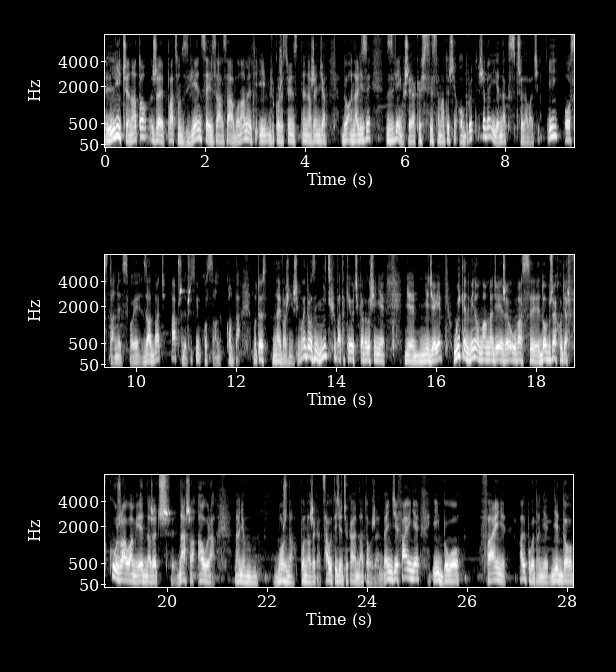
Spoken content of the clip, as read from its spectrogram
Liczę na to, że płacąc więcej za, za abonament i wykorzystując te narzędzia do analizy, zwiększę jakoś systematycznie obrót, żeby jednak sprzedawać i o stany swoje zadbać, a przede wszystkim o stan konta, bo to jest najważniejsze. Moi drodzy, nic chyba takiego ciekawego się nie, nie, nie dzieje. Weekend minął, mam nadzieję, że u Was dobrze, chociaż wkurzała mnie jedna rzecz, nasza aura. Na nią można ponarzekać. Cały tydzień czekałem na to, że będzie fajnie i było fajnie, ale pogoda nie, nie, do,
